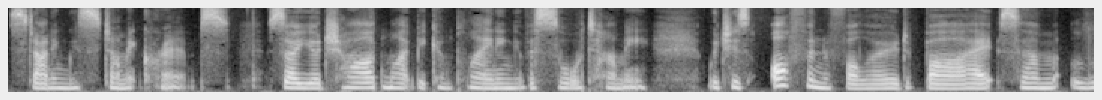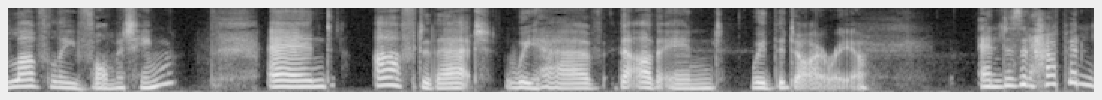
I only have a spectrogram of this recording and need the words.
starting with stomach cramps. So your child might be complaining of a sore tummy, which is often followed by some lovely vomiting. And after that, we have the other end with the diarrhea. And does it happen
